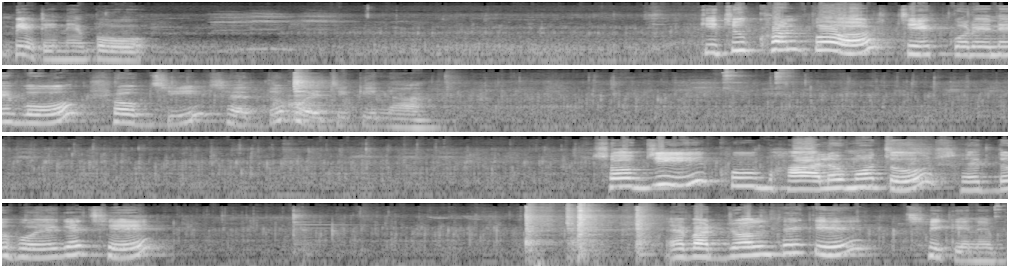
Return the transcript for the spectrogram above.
বেটে নেব। কিছুক্ষণ পর চেক করে নেব সবজি সেদ্ধ হয়েছে কিনা। সবজি খুব ভালো মতো সেদ্ধ হয়ে গেছে। এবার জল থেকে ছেঁকে নেব।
